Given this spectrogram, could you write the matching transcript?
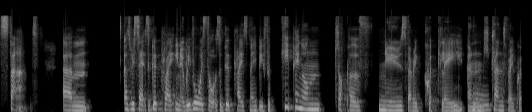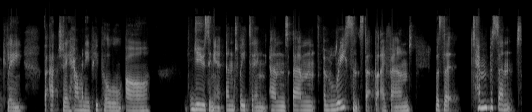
stat. Um, as we say, it's a good place. You know, we've always thought it's a good place maybe for keeping on top of news very quickly and mm. trends very quickly. But actually, how many people are using it and tweeting? And um, a recent stat that I found was that 10%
